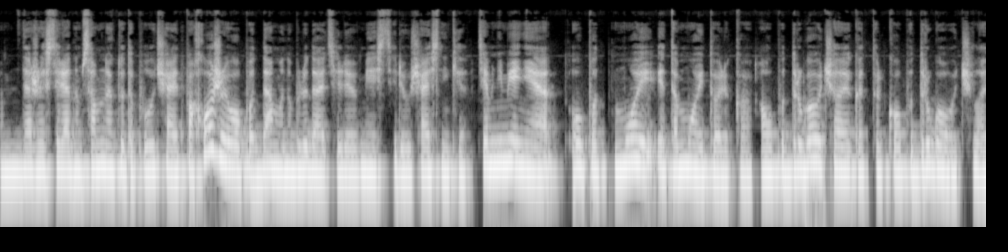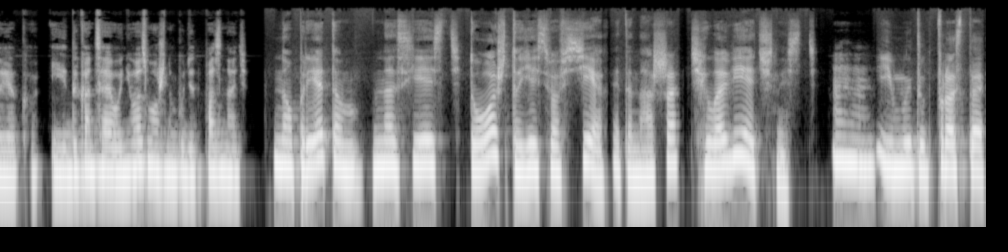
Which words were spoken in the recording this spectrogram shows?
даже если рядом со мной кто-то получает похожий опыт, да, мы наблюдатели вместе или участники, тем не менее, опыт мой — это мой только, а опыт другого человека — это только опыт другого человека. И до конца его невозможно будет познать. Но при этом у нас есть то, что есть во всех. Это наша человечность. И мы тут просто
